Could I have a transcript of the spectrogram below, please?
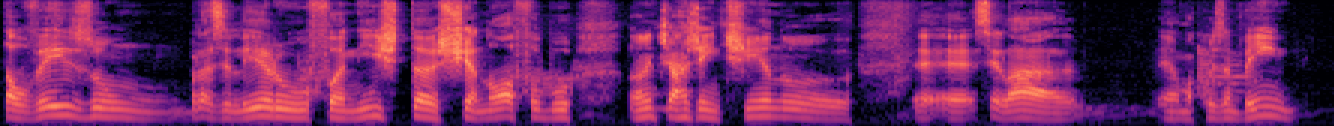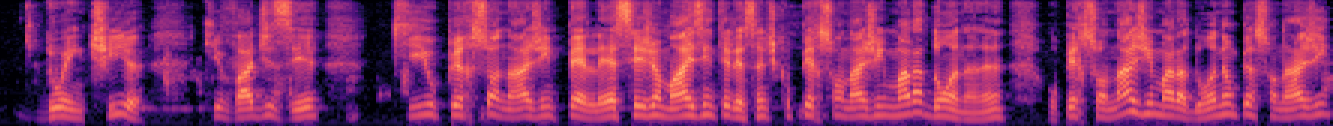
Talvez um brasileiro ufanista, xenófobo, anti-argentino, é, é, sei lá, é uma coisa bem doentia, que vá dizer que o personagem Pelé seja mais interessante que o personagem Maradona, né? O personagem Maradona é um personagem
